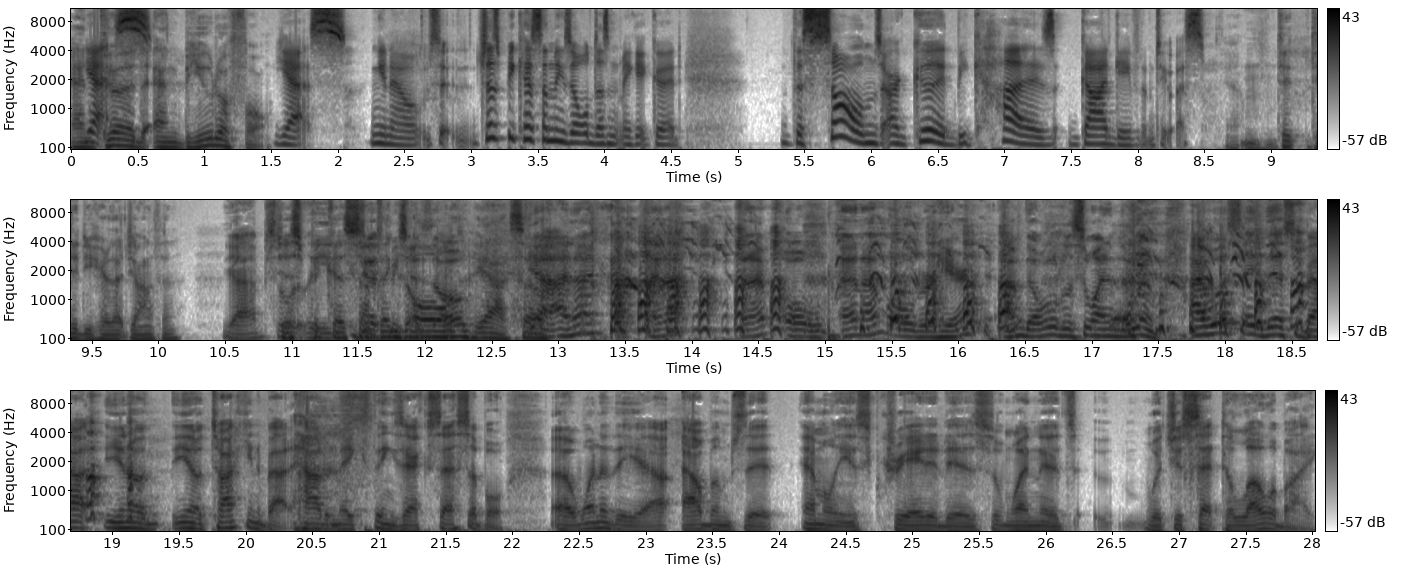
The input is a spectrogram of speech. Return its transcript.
and Yes. good and beautiful. Yes. You know, so just because something's old doesn't make it good. the Psalms are good because God gave them to us. Yeah. Mm-hmm. Did, did you hear that, Jonathan? Yeah, absolutely. Just because something's old, yeah, so- yeah, and I'm, and, I'm, and I'm old, and I'm older here. I'm the oldest one in the room. I will say this about you know you know talking about how to make things accessible. Uh, one of the uh, albums that Emily has created is one that's which is set to lullaby,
